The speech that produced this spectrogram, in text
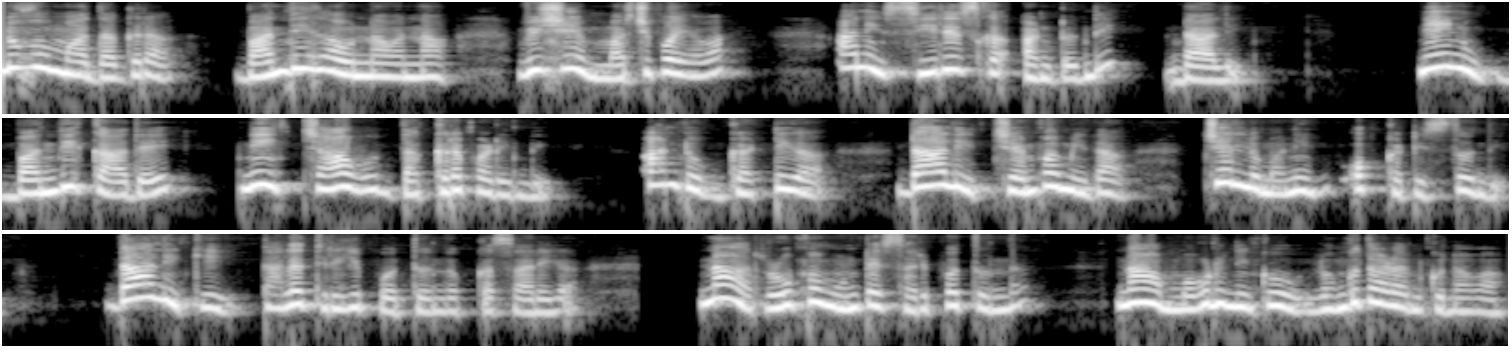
నువ్వు మా దగ్గర బందీగా ఉన్నావన్న విషయం మర్చిపోయావా? అని సీరియస్గా అంటుంది డాలి. నేను బందీ కాదే నీ చావు దగ్గర పడింది అంటూ గట్టిగా డాలి చెంప మీద చెల్లుమని ఒక్కటిస్తుంది. డాలీకి తల తిరిగిపోతుంది ఒక్కసారిగా. నా రూపం ఉంటే సరిపోతుందా? నా మొగుడు నీకు లొంగుతాడనుకున్నావా?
